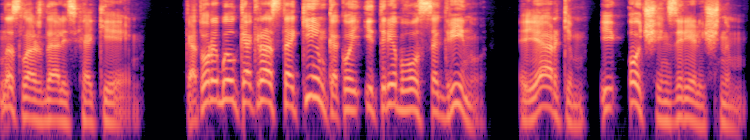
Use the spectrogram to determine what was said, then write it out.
наслаждались хоккеем, который был как раз таким, какой и требовался Грину, ярким и очень зрелищным.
